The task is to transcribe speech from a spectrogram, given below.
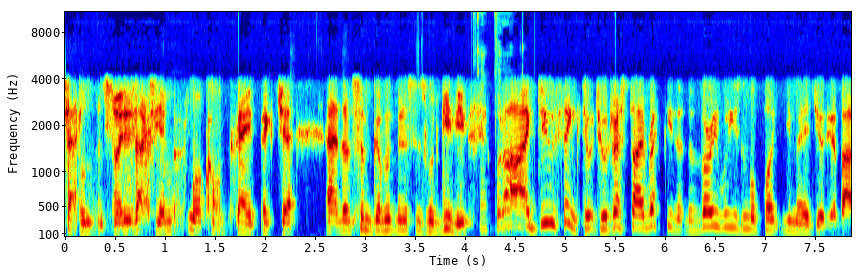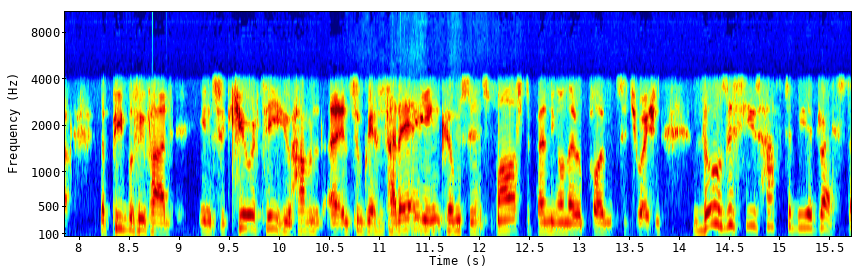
settlement. So it is actually a much more complicated picture uh, than some government ministers would give you. Okay. But I do think to, to address directly that the very reasonable point you made, Julia, about the people who've had insecurity, who haven't uh, in some cases had any income since March, depending on their employment situation, those issues have to be addressed.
